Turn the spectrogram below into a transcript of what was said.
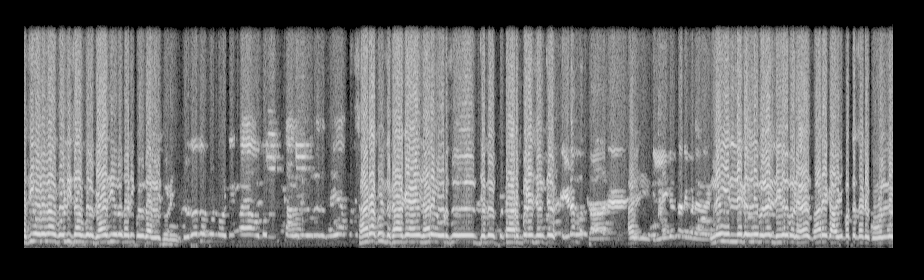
ਅਸੀਂ ਉਹਨਾਂ ਨਾਲ ਕੋਹਲੀ ਸਾਹਿਬ ਕੋਲ ਗਏ ਸੀ ਉਹਨਾਂ ਸਾਡੀ ਕੋਈ ਗੱਲ ਨਹੀਂ ਸੁਣੀ। ਜਦੋਂ ਤੁਹਾਨੂੰ ਨੋਟਿਸ ਆਇਆ ਉਦੋਂ ਤੁਸੀਂ ਕਾਗਜ਼ ਵਗੈਰਾ ਦਿਖਾਏ ਆਪਣੇ ਸਾਰਾ ਕੁਝ ਦਿਖਾ ਕੇ ਆਏ ਸਾਰੇ ਨੋਟਿਸ ਜਦੋਂ ਕਾਰਪੋਰੇਸ਼ਨ ਚ ਜਿਹੜਾ ਮਕਾਨ ਹੈ? ਇਲੀਗਲ ਤਾਂ ਨਹੀਂ ਬਣਾਇਆ ਹੋਇਆ? ਨਹੀਂ ਇਲੀਗਲ ਨਹੀਂ ਬਣਿਆ ਲੀਗਲ ਬਣਿਆ ਹੋਇਆ। ਸਾਰੇ ਕਾਗਜ਼ ਪੱਤਰ ਸਾਡੇ ਕੋਲ ਨੇ।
